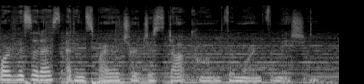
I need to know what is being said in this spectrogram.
or visit us at inspiredchurches.com for more information.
